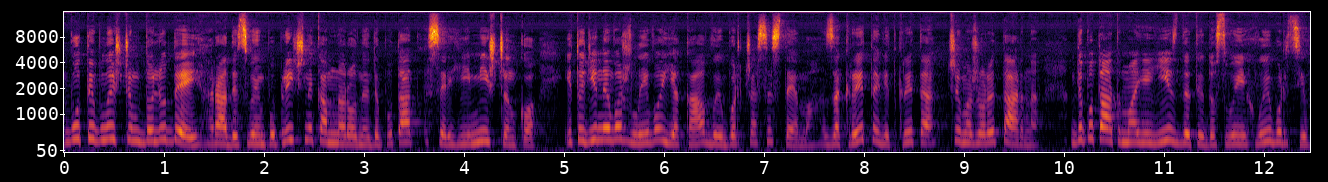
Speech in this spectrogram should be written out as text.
Бути ближчим до людей радить своїм поплічникам народний депутат Сергій Міщенко. І тоді неважливо, яка виборча система закрита, відкрита чи мажоритарна. Депутат має їздити до своїх виборців,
